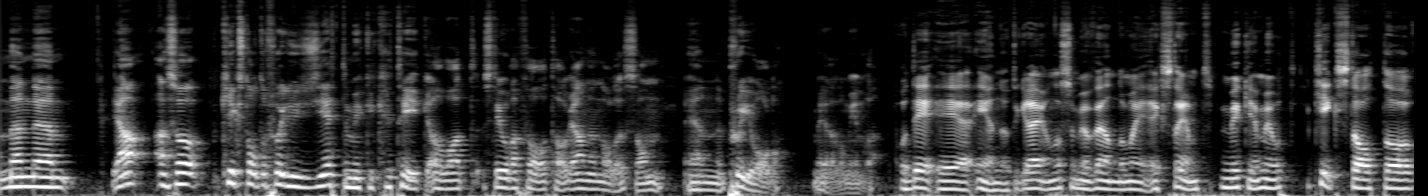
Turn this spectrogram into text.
Men ja, alltså Kickstarter får ju jättemycket kritik över att stora företag använder det som en pre-order, mer eller mindre. Och det är en av grejerna som jag vänder mig extremt mycket emot. Kickstarter,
